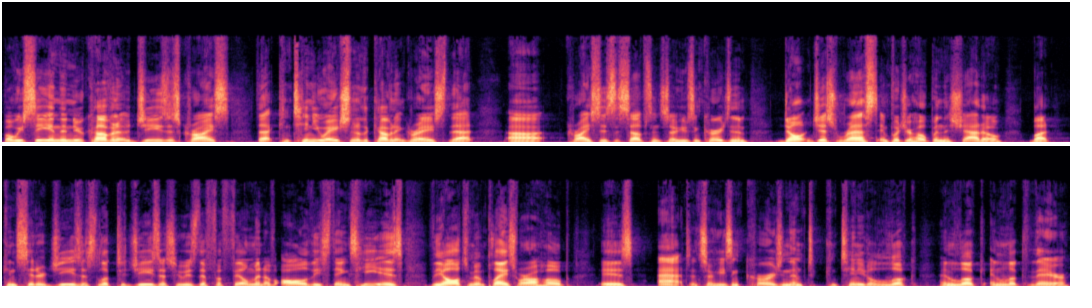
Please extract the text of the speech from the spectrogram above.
but we see in the new covenant of Jesus Christ that continuation of the covenant grace that uh, Christ is the substance. So he was encouraging them don't just rest and put your hope in the shadow, but consider Jesus. Look to Jesus, who is the fulfillment of all of these things. He is the ultimate place where our hope is at. And so he's encouraging them to continue to look and look and look there.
